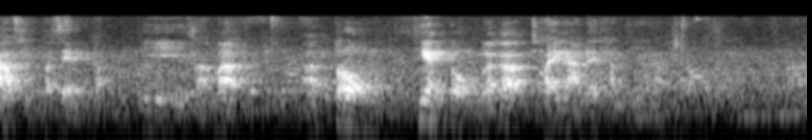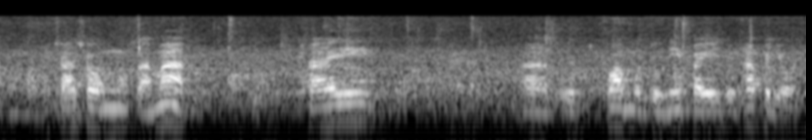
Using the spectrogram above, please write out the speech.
90%ครับที่สามารถตรงเที่ยงตรงแล้วก็ใช้งานได้ทันทีครับประชาชนสามารถใช้อุดความอุตุนี้ไปใช้ประโยชน์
